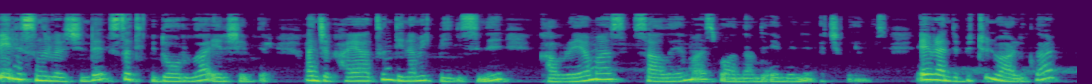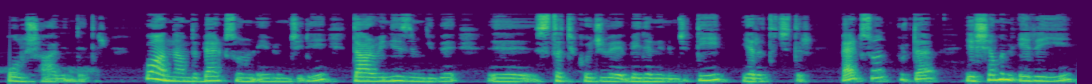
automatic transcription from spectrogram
belli sınırlar içinde statik bir doğruluğa erişebilir. Ancak hayatın dinamik bilgisini kavrayamaz, sağlayamaz, bu anlamda evreni açıklayamaz. Evrende bütün varlıklar oluş halindedir. Bu anlamda Bergson'un evrimciliği Darwinizm gibi e, statikocu ve belirlenimci değil, yaratıcıdır. Bergson burada yaşamın ereği,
